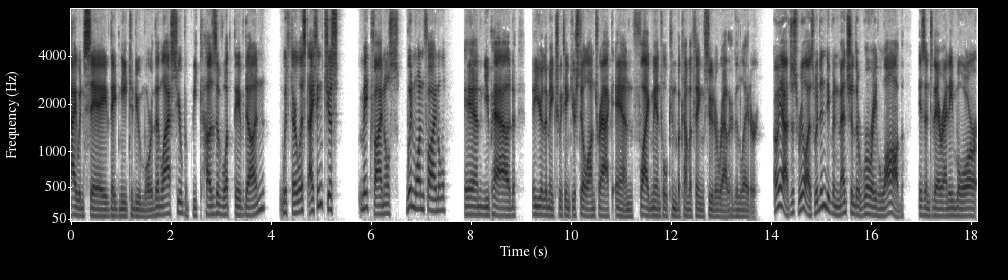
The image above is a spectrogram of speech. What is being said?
I would say they'd need to do more than last year, but because of what they've done with their list, I think just make finals, win one final, and you've had a year that makes me think you're still on track and flag mantle can become a thing sooner rather than later. Oh yeah, just realized we didn't even mention that Rory Lobb isn't there anymore.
